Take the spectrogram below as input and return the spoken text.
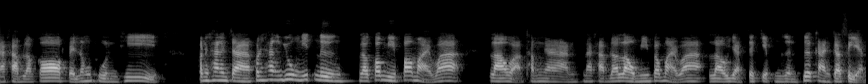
นะครับ แล้วก็เป็นนักลงทุนที่ค่อนข้างจะค่อนข้างยุ่งนิดนึง แล้วก็มีเป้าหมายว่าเราอะทำงานนะครับ แล้วเรามีเป้าหมายว่าเราอยากจะเก็บเงินเพื่อการเกษียณ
